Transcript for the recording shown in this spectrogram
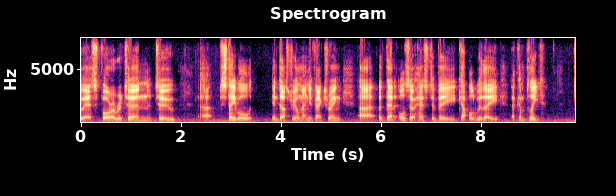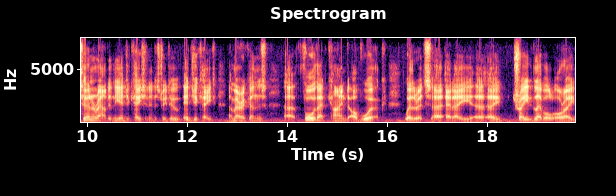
U.S. for a return to uh, stable industrial manufacturing, uh, but that also has to be coupled with a, a, complete turnaround in the education industry to educate Americans uh, for that kind of work, whether it's uh, at a, a, a, trade level or a,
